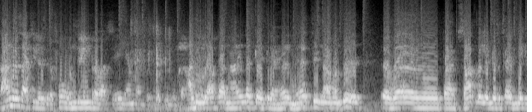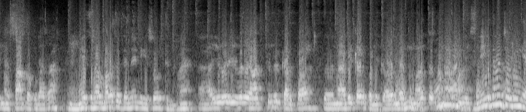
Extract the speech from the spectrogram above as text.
காங்கிரஸ். ஆட்சியில் இருக்கிறப்போ ஒன்றியன்ற வார்த்தையை ஏன் பயன்படுத்த திமுக அது அப்ப நான் என்ன கேட்கிறேன்? நேத்து நான் வந்து சாப்பிடலைங்கிறதுக்கா இன்னைக்கு நான் சாப்பிடக்கூடாதா? நேற்று நான் மலத்தை தின்னேன் இன்னைக்கு சோறு தின்றேன் இவர் இவர் அது தின்னுருக்காருப்பா. நான் ரெக்கார்ட் பண்ணிக்கோ அவர் நேற்று ஆமா. நீங்க தானே சொல்றீங்க.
